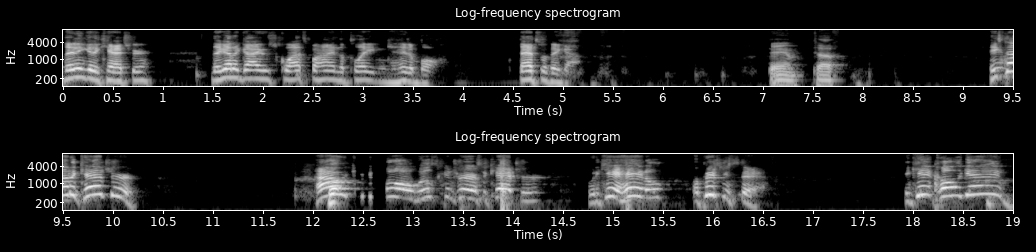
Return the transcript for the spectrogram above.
They didn't get a catcher. They got a guy who squats behind the plate and can hit a ball. That's what they got. Damn, tough. He's not a catcher. How Well- can you call Wilson Contreras a catcher when he can't handle a pitching staff? He can't call a game.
